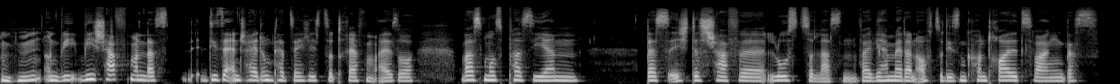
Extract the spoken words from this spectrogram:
Mhm. Und wie, wie schafft man das, diese Entscheidung tatsächlich zu treffen? Also was muss passieren, dass ich das schaffe, loszulassen? Weil wir haben ja dann oft so diesen Kontrollzwang, dass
